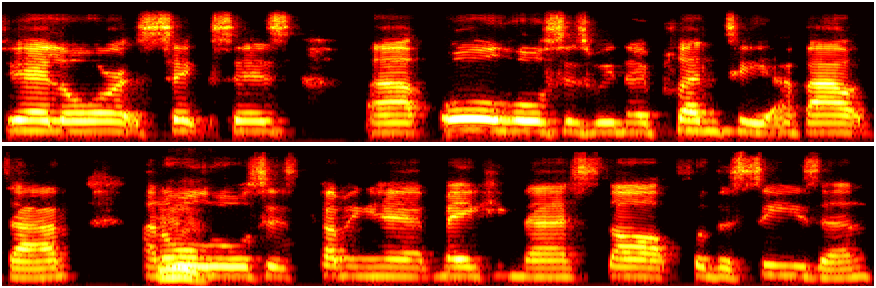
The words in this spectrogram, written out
GA Law at 6s. Uh, all horses we know plenty about, Dan, and Mm. all horses coming here making their start for the season.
